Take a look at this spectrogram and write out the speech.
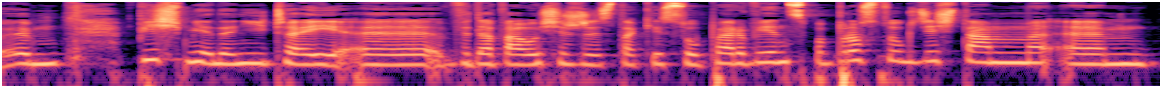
piśmie niczej e, wydawało się, że jest takie super, więc po prostu gdzieś tam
